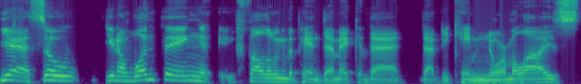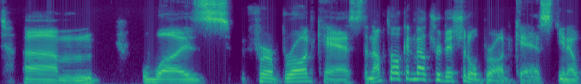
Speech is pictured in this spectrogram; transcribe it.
Yeah, so you know, one thing following the pandemic that that became normalized um, was for broadcast, and I'm talking about traditional broadcast. You know,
